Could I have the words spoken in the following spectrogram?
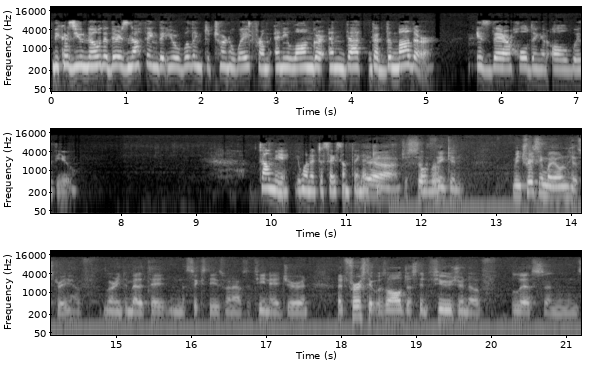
Because you know that there's nothing that you're willing to turn away from any longer, and that, that the mother is there holding it all with you. Tell me, you wanted to say something. Yeah, I'm just sort over. of thinking. I mean, tracing my own history of learning to meditate in the 60s when I was a teenager, and at first it was all just infusion of bliss and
